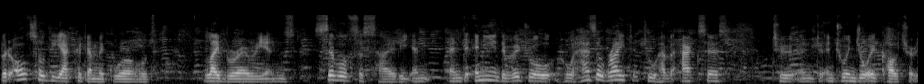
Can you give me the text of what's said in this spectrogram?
but also the academic world, librarians, civil society, and, and any individual who has a right to have access to and, and to enjoy culture.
